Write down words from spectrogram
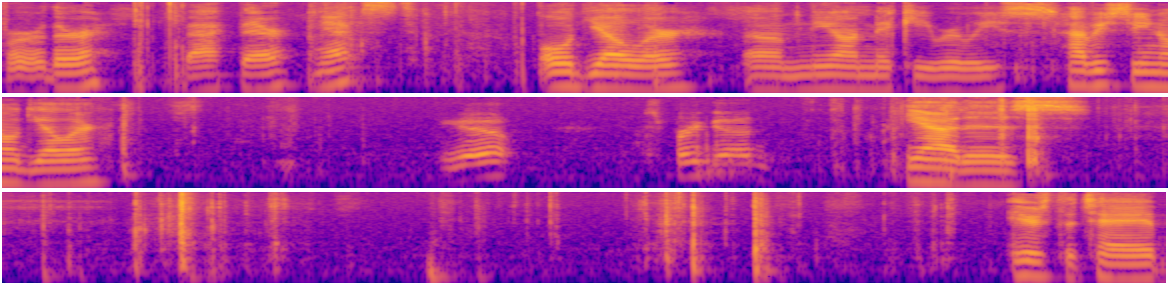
further back there. Next, Old Yeller, um, Neon Mickey release. Have you seen Old Yeller? Pretty good. Yeah, it is. Here's the tape,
